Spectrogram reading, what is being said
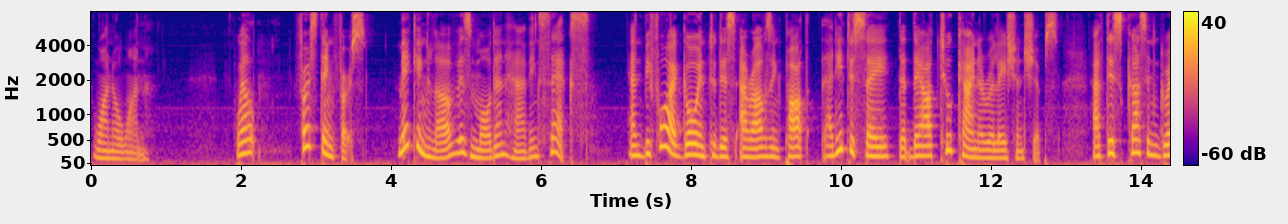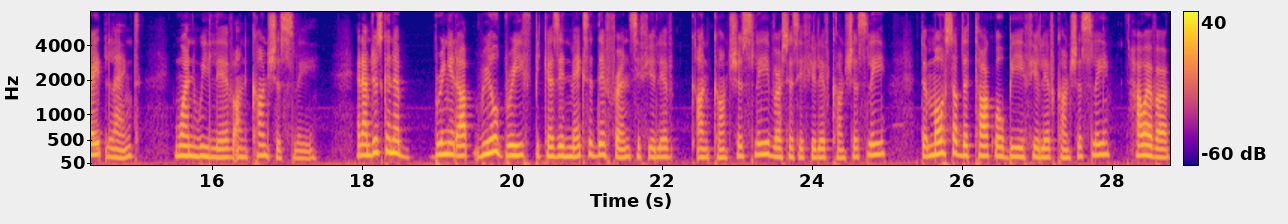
101. Well, First thing first, making love is more than having sex. And before I go into this arousing part, I need to say that there are two kind of relationships. I've discussed in great length when we live unconsciously. And I'm just going to bring it up real brief because it makes a difference if you live unconsciously versus if you live consciously. The most of the talk will be if you live consciously. However,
